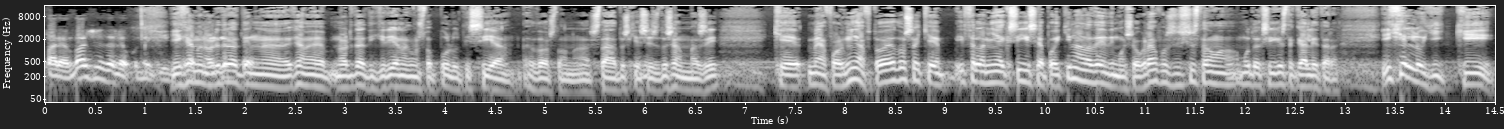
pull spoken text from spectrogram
παρεμβάσεις δεν έχουν γίνει. Είχαμε νωρίτερα, την, ε, είχαμε νωρίτερα την κυρία Αναγνωστοπούλου, τη ΣΥΑ, εδώ στον Στάτους και συζητούσαμε μαζί και με αφορμή αυτό έδωσα και ήθελα μια εξήγηση από εκείνα, αλλά δεν είναι δημοσιογράφος, εσείς θα μου το εξηγήσετε καλύτερα. Είχε λογική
